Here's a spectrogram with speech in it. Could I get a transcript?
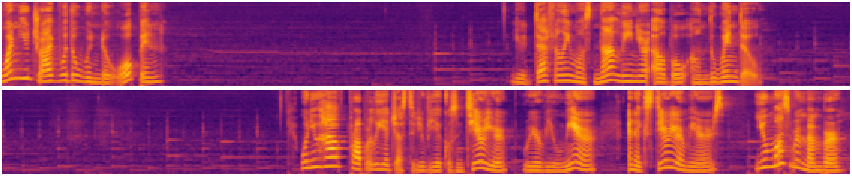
When you drive with the window open, you definitely must not lean your elbow on the window. When you have properly adjusted your vehicle's interior, rear view mirror, and exterior mirrors, you must remember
